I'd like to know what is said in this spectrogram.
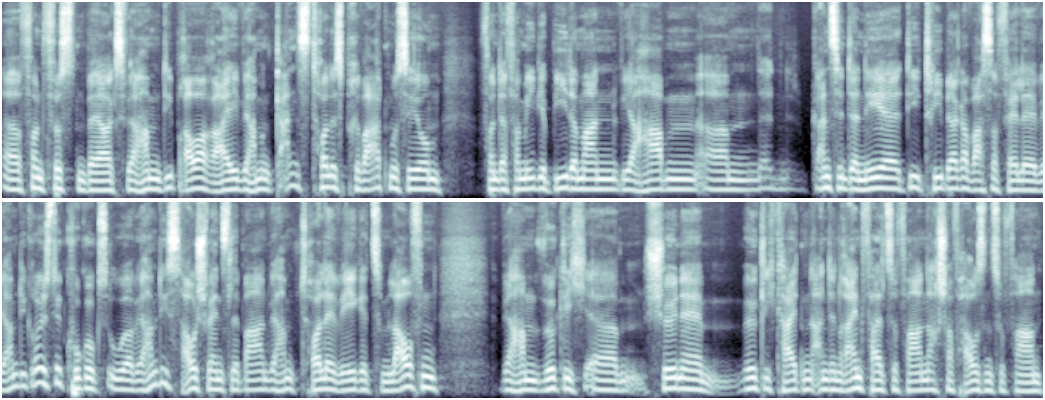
äh, von Fürstenbergs, wir haben die Brauerei, wir haben ein ganz tolles Privatmuseum von der Familie Biedermann. Wir haben ähm, ganz in der Nähe die Triberger Wasserfälle. Wir haben die größte Kuckucksuhr. Wir haben die Sauschwänzlebahn. Wir haben tolle Wege zum Laufen. Wir haben wirklich ähm, schöne Möglichkeiten, an den Rheinfall zu fahren, nach Schaffhausen zu fahren.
